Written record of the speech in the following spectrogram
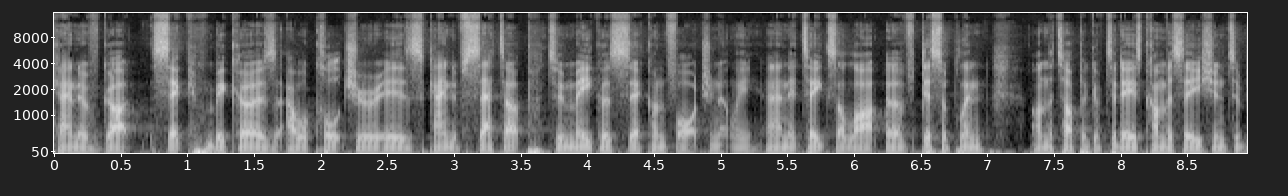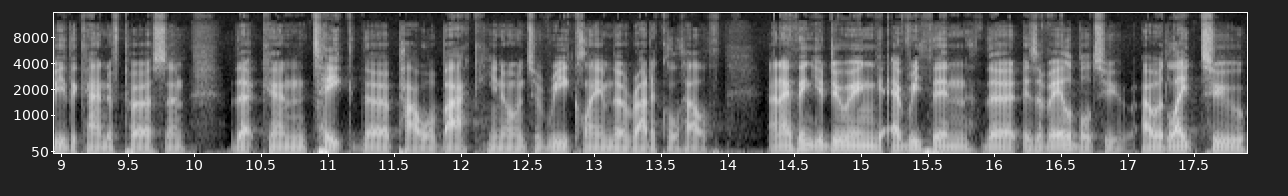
kind of got sick because our culture is kind of set up to make us sick unfortunately. And it takes a lot of discipline on the topic of today's conversation to be the kind of person that can take the power back you know and to reclaim the radical health. And i think you're doing everything that is available to you. I would like to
